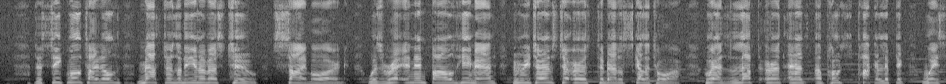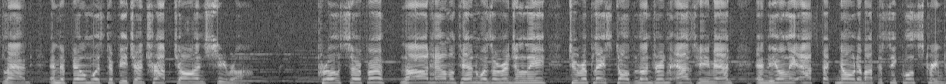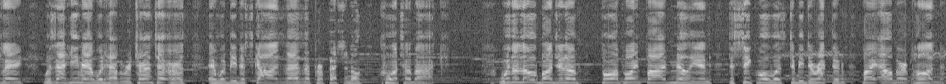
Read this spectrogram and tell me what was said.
The sequel, titled Masters of the Universe 2 Cyborg, was written and followed He-Man, who returns to Earth to battle Skeletor, who has left Earth as a post-apocalyptic wasteland, and the film was to feature Trapjaw and She-Ra. Pro Surfer Laird Hamilton was originally to replace Dolph Lundgren as He-Man, and the only aspect known about the sequel's screenplay was that He-Man would have returned to Earth and would be disguised as a professional quarterback. With a low budget of 4.5 million, the sequel was to be directed by Albert Pyun,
